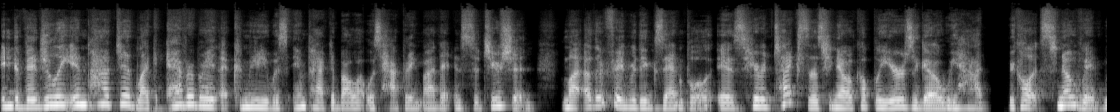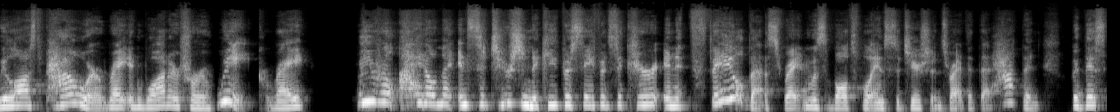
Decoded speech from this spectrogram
individually impacted, like everybody in that community was impacted by what was happening by the institution. My other favorite example is here in Texas, you know, a couple years ago, we had, we call it snowvid. We lost power, right, in water for a week, right? We relied on the institution to keep us safe and secure and it failed us, right? And it was multiple institutions, right? That that happened. But this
